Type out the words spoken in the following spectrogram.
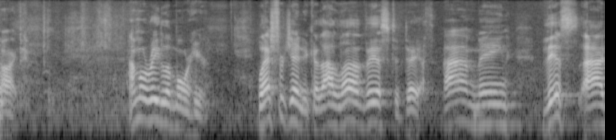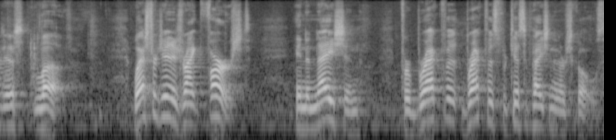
All right. I'm going to read a little more here. West Virginia, because I love this to death. I mean, this I just love. West Virginia is ranked first in the nation for breakfast, breakfast participation in their schools.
